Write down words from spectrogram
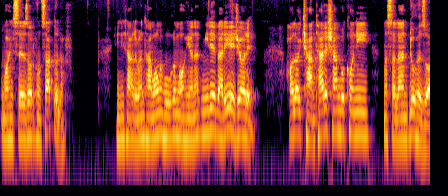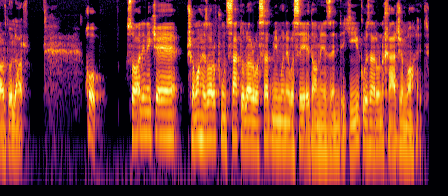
ماهی 3500 دلار. یعنی تقریبا تمام حقوق ماهیانت میره برای اجاره. حالا کمترش هم بکنی مثلا 2000 دلار. خب سوال اینه که شما 1500 دلار واسط میمونه واسه ادامه زندگی گذرون خرج ماهت.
